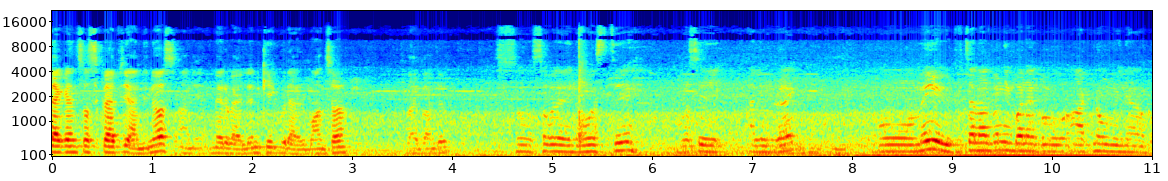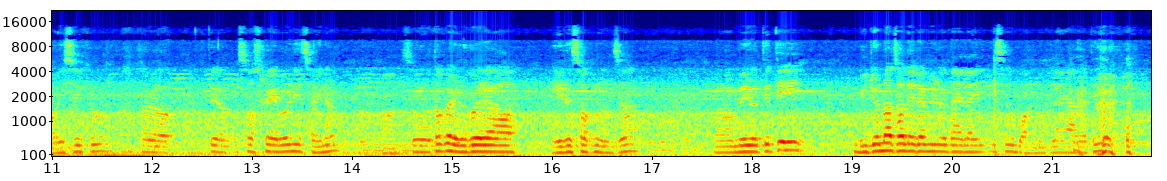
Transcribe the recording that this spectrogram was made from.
लाइक एन्ड सब्सक्राइब चाहिँ हानिदिनुहोस् अनि मेरो भाइले पनि के कुराहरू भन्छ। भाइ भन्छु सो सबैलाई नमस्ते। म चाहिँ आलिम राई। मेरो युट्युब च्यानल पनि बनाएको आठ नौ महिना भइसक्यो तर त्यो सब्सक्राइबर नै छैन। सो तपाईँहरू गएर हेर्न सक्नुहुन्छ। मेरो त्यति भिडियो नचलेर मेरो दाइलाई यसो भन्नुको लागि आएको थिएँ।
